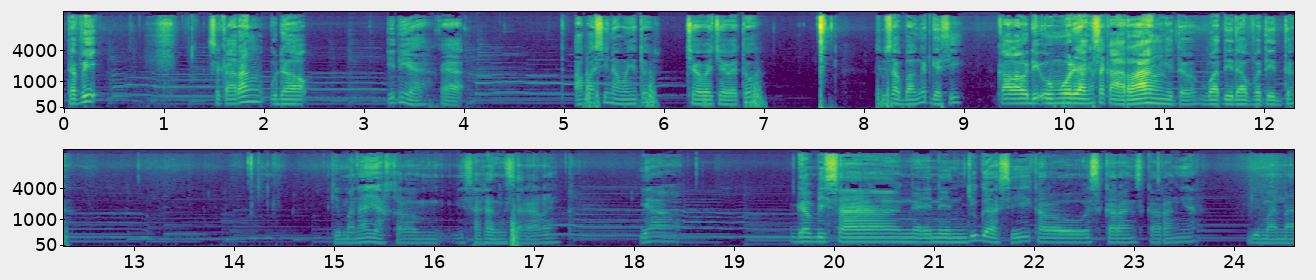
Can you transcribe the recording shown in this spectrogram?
Tapi sekarang udah ini ya kayak apa sih namanya tuh cewek-cewek tuh susah banget gak sih? Kalau di umur yang sekarang gitu buat didapetin tuh. Gimana ya kalau misalkan sekarang? Ya gak bisa ngeinin juga sih kalau sekarang sekarang ya gimana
